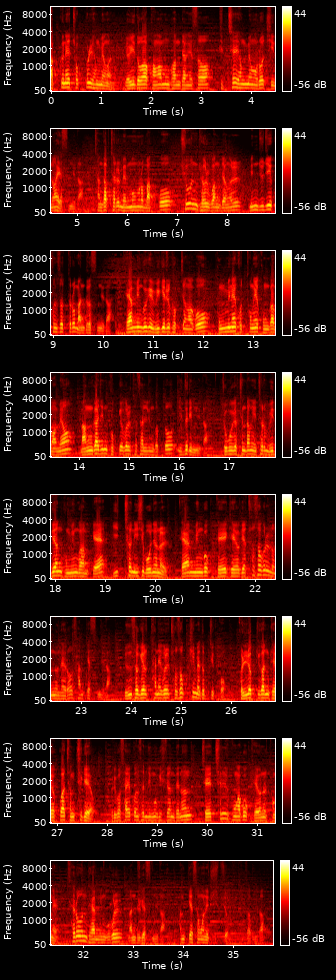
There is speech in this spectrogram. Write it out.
박근혜 촛불혁명은 여의도와 광화문 광장에서 빛의 혁명으로 진화했습니다. 장갑차를 맨몸으로 맞고 추운 겨울 광장을 민주주의 콘서트로 만들었습니다. 대한민국의 위기를 걱정하고 국민의 고통에 공감하며 망가진 국격을 되살린 것도 이들입니다. 조국 혁신당은 이처럼 위대한 국민과 함께 2025년을 대한민국 대개혁의 초석을 놓는 해로 삼겠습니다. 윤석열 탄핵을 조속히 매듭짓고 권력기관 개혁과 정치개혁, 그리고 사회권 선진국이 실현되는 제7공화국 개헌을 통해 새로운 대한민국을 만들겠습니다. 함께 성원해 주십시오. 감사합니다.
